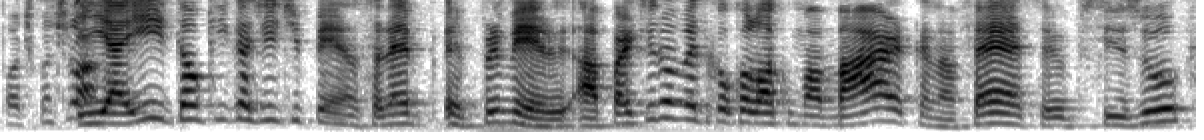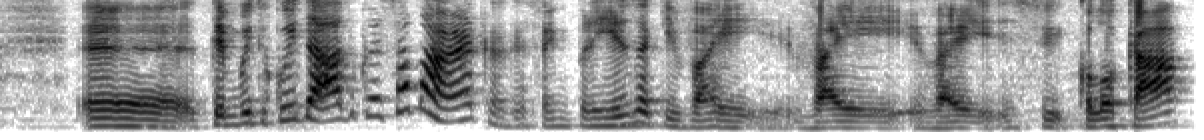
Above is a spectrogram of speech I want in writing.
Pode continuar. E aí, então, o que, que a gente pensa, né? É, Primeiro, a partir do momento que eu coloco uma marca na festa, eu preciso é, ter muito cuidado com essa marca, com essa empresa que vai, vai, vai se colocar.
